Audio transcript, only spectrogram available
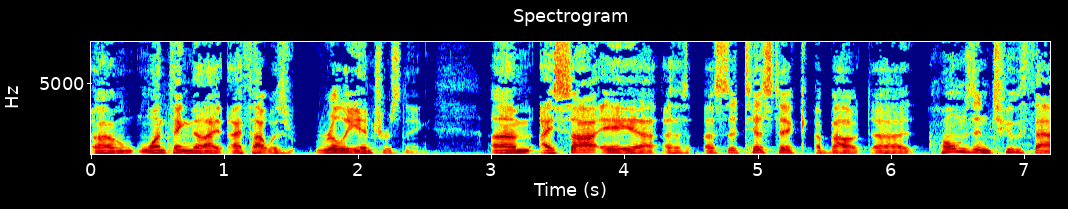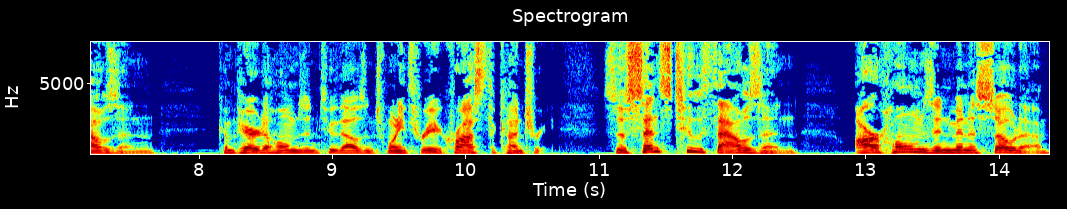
uh, one thing that I, I, thought was really interesting. Um, I saw a, a, a statistic about uh, homes in 2000 compared to homes in 2023 across the country. So since 2000, our homes in Minnesota,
